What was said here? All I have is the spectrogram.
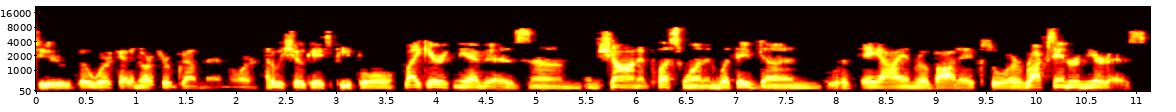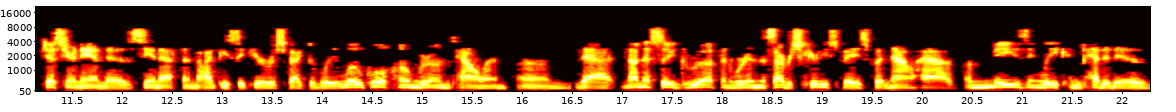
to go work at a Northrop Grumman, or how do we showcase people like Erik Nieves um, and Sean at Plus One and what they've done with AI and robotics, or Roxanne Ramirez, Jesse Hernandez, CNF and IP Secure respectively, local homegrown talent um, that not necessarily grew up and were in the cybersecurity space, but now have amazingly competitive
